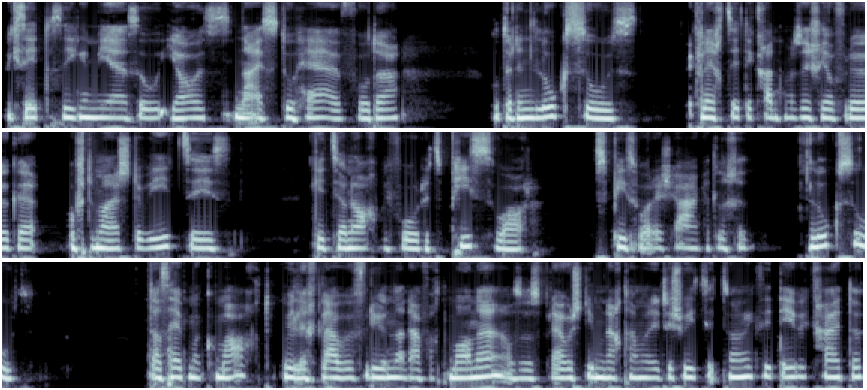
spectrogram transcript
wie sieht das irgendwie so, ja, es nice to have oder, oder ein Luxus. Gleichzeitig könnte man sich ja fragen, auf den meisten WCs gibt es ja nach wie vor ein Pissoir. Das Pissoir ist ja eigentlich ein Luxus. Das hat man gemacht, weil ich glaube, früher hat einfach die Männer, also das Frauenstimmrecht haben wir in der Schweiz jetzt noch nicht seit Ewigkeiten,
